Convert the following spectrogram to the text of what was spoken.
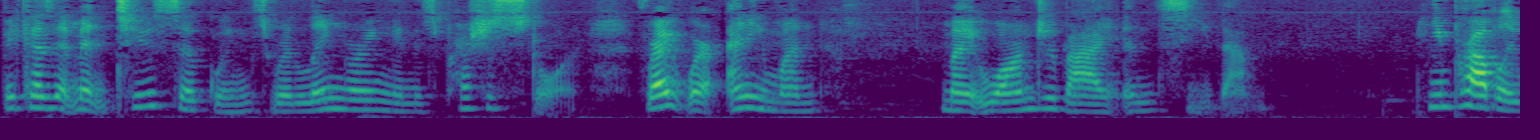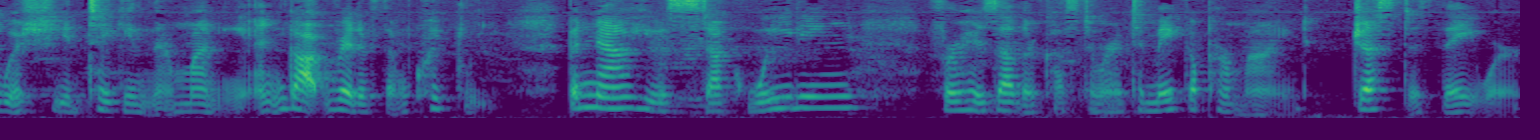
because it meant two silkwings were lingering in his precious store, right where anyone might wander by and see them. He probably wished he had taken their money and got rid of them quickly, but now he was stuck waiting for his other customer to make up her mind, just as they were.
